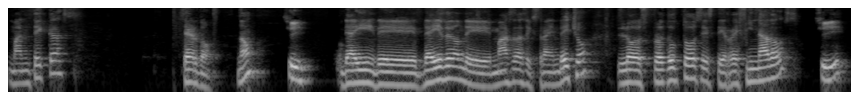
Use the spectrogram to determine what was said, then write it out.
mantecas, cerdo, ¿no? Sí, De ahí, de, de ahí es de donde más las extraen. De hecho, los productos este, refinados, sí.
